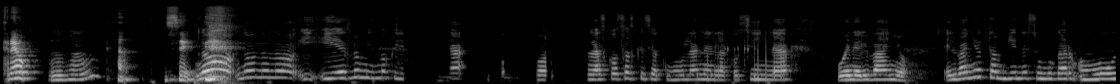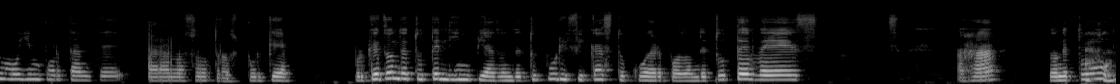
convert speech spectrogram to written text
Creo. Ah, sí. No, no, no, no. Y, y es lo mismo que yo las cosas que se acumulan en la cocina o en el baño. el baño también es un lugar muy, muy importante para nosotros, porque porque es donde tú te limpias, donde tú purificas tu cuerpo, donde tú te ves, ajá, donde tú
